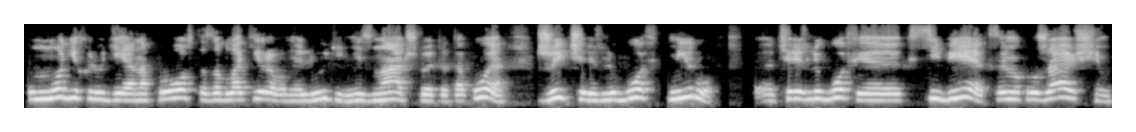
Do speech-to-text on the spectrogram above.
У многих людей она просто заблокированы, люди не знают, что это такое. Жить через любовь к миру, э, через любовь э, к себе, к своим окружающим.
